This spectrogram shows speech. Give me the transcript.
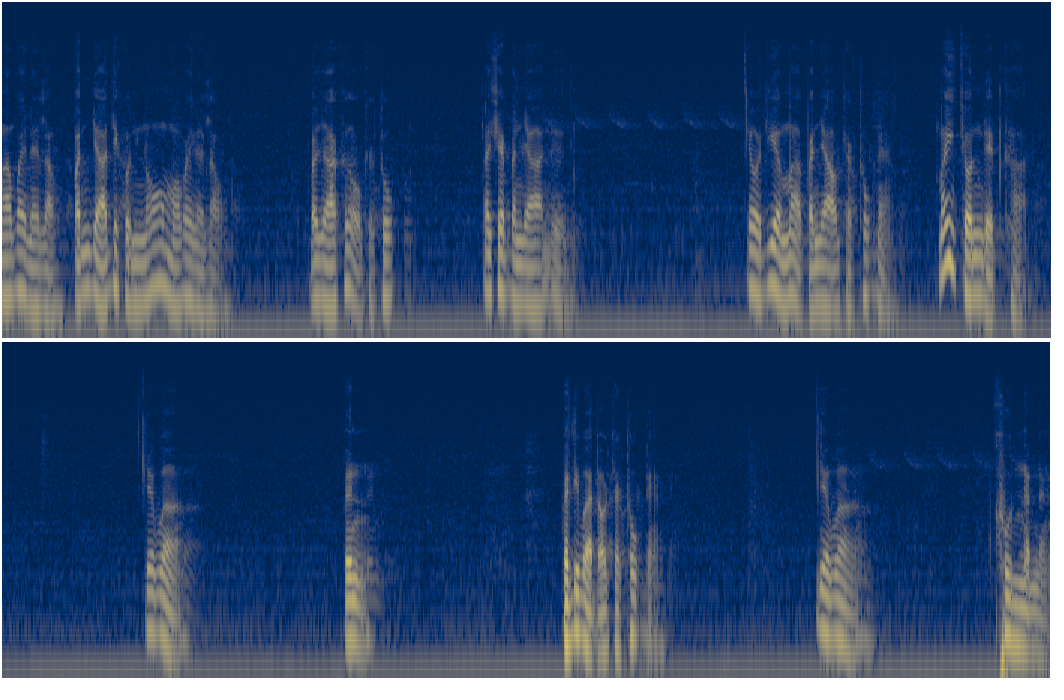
มาไว้ในเรา ปัญญาที่คุณน้อมมาไว้ในเรา ปัญญาเครื่องออกจากทุกข์ ไม่ใช่ปัญญาอื่นยอดเยี่ยมมากปัญญาออกจากทุกเนี่ย ไม่จนเด็ดขาดเรียกว่า เป็น ปฏิบัติออกจากทุกเนี่ยเรียกว่า คุณนั่นหนึ่ง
